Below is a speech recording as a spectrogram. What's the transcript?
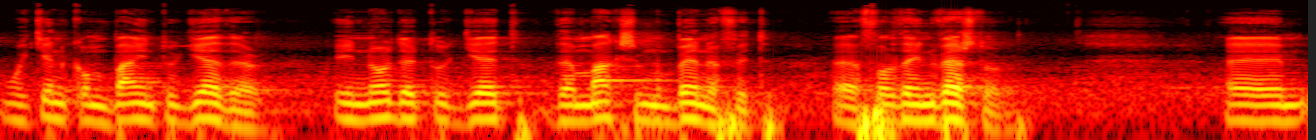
we can combine together in order to get the maximum benefit uh, for the investor. Um,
